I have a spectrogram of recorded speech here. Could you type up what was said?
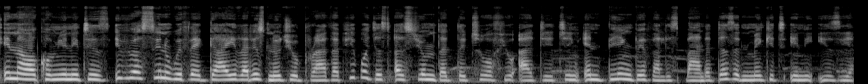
in our communities, if you are seen with a guy that is not your brother, people just assume that the two of you are dating, and being Beverly Sibanda doesn't make it any easier.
